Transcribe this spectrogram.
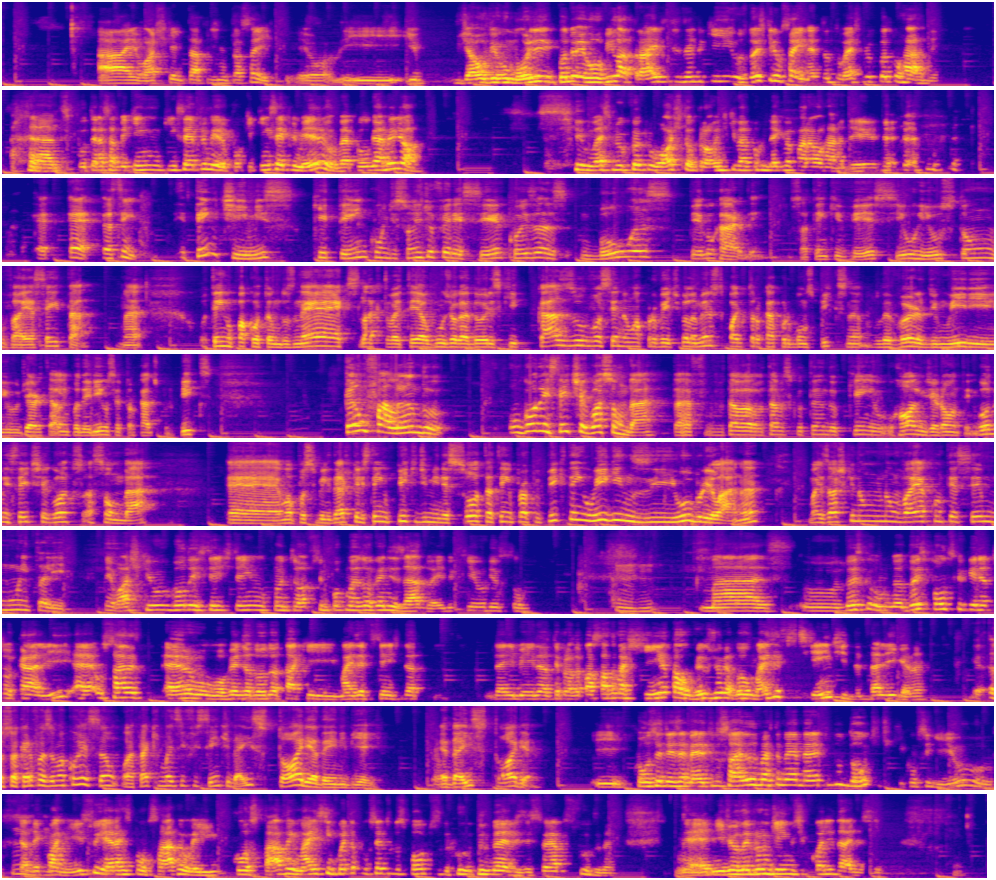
Ah, eu acho que ele tá pedindo para sair. Eu, e, e, já ouvi rumores, quando eu ouvi lá atrás, dizendo que os dois queriam sair, né? Tanto o Westbrook quanto o Harden. A disputa era saber quem, quem sair primeiro, porque quem sair primeiro vai para um lugar melhor. Se o Westbrook foi pro Washington, para onde que vai, onde é que vai parar o Harden? É, é, assim, tem times que têm condições de oferecer coisas boas pelo Harden. Só tem que ver se o Houston vai aceitar, né? Tem o pacotão dos Nets, lá que tu vai ter alguns jogadores que, caso você não aproveite, pelo menos tu pode trocar por bons picks, né? O Lever, o Dinwiddie o Jared Allen poderiam ser trocados por picks. Estão falando o Golden State chegou a sondar, tá? Tava, tava escutando quem, o Hollinger ontem. O Golden State chegou a, a sondar é, uma possibilidade, porque eles têm o pique de Minnesota, tem o próprio pique, tem o Wiggins e Ubre lá, né? Mas acho que não, não vai acontecer muito ali. Eu acho que o Golden State tem um front office um pouco mais organizado aí do que o Houston. Uhum. Mas o dois, dois pontos que eu queria tocar ali é o Silas era o organizador do ataque mais eficiente da, da NBA na temporada passada, mas tinha talvez o jogador mais eficiente da, da liga, né? Eu só quero fazer uma correção. O ataque mais eficiente da história da NBA. É da história. E com certeza é mérito do Silas, mas também é mérito do Doncic, que conseguiu se uhum. adequar nisso e era responsável. Ele encostava em mais de 50% dos pontos do, do Neves. Isso é absurdo, né? É nível LeBron James de qualidade, assim.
